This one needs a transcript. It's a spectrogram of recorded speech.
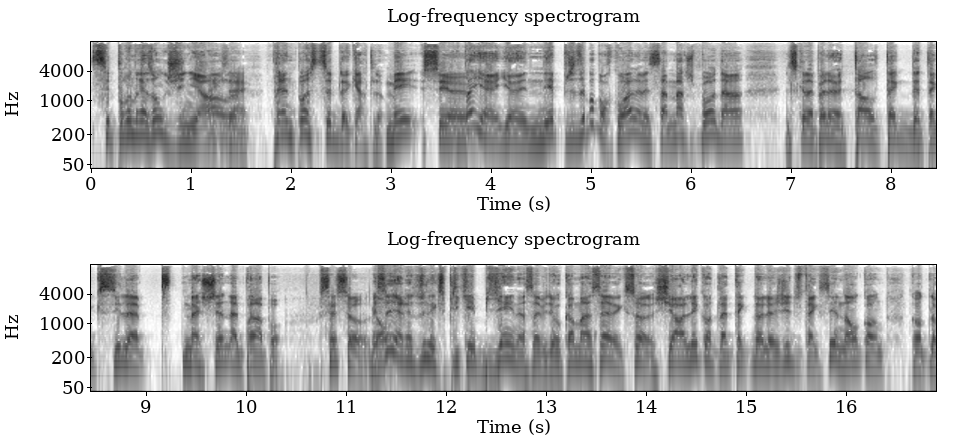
c'est pour une raison que j'ignore, prennent pas ce type de carte-là. Mais c'est Pourtant, il y, a un- il y a un NIP, je sais pas pourquoi, là, mais ça marche pas dans ce qu'on appelle un tall tech de taxi, la petite machine, elle le prend pas. c'est ça. Mais Donc- ça, il aurait dû l'expliquer bien dans sa vidéo. Commencer avec ça? Chialer contre la technologie du taxi et non contre, contre le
